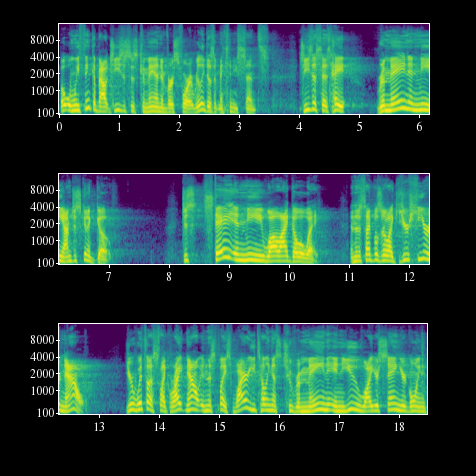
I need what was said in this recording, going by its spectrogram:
But when we think about Jesus' command in verse 4, it really doesn't make any sense. Jesus says, Hey, remain in me, I'm just gonna go. Just stay in me while I go away. And the disciples are like, You're here now. You're with us like right now in this place. Why are you telling us to remain in you while you're saying you're going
